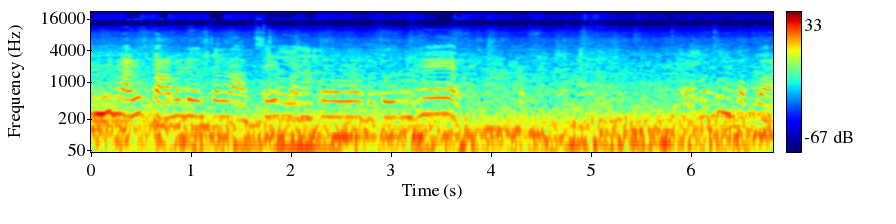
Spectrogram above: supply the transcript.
วันนี้พา ลูกสาวมาเดินตลาดเซฟวันโกประตูกรุงเทพออกมาทุ่มกว่า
